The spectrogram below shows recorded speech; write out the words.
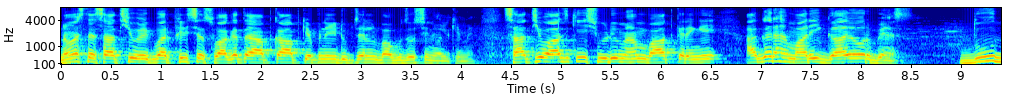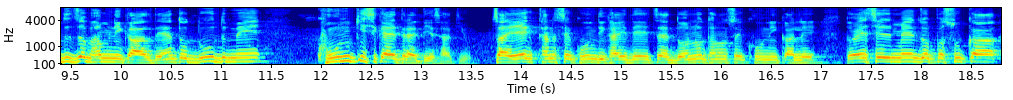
नमस्ते साथियों, एक बार फिर से स्वागत है आपका आपके अपने यूट्यूब चैनल बाबू जोशी नवलखी में। साथियों, आज की इस वीडियो में हम बात करेंगे, अगर हमारी गाय और भैंस दूध जब हम निकालते हैं तो दूध में खून की शिकायत रहती है साथियों। चाहे एक थन से खून दिखाई दे, चाहे दोनों थनों से खून निकाले तो ऐसे में जो पशु का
